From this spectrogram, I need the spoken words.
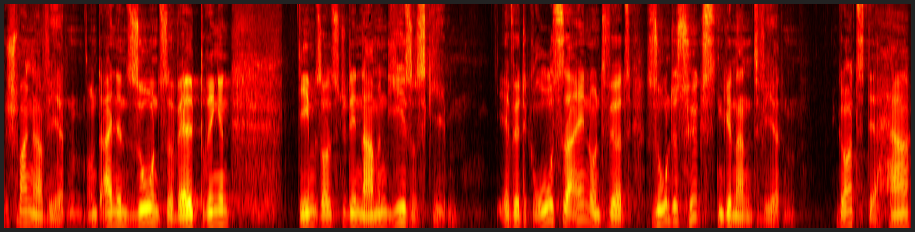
schwanger werden und einen Sohn zur Welt bringen, dem sollst du den Namen Jesus geben. Er wird groß sein und wird Sohn des Höchsten genannt werden. Gott, der Herr,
